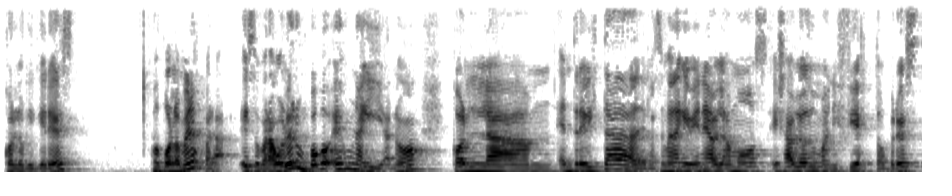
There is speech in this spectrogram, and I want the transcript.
con lo que querés o por lo menos para eso, para volver un poco, es una guía, ¿no? Con la mm, entrevistada de la semana que viene hablamos, ella habló de un manifiesto, pero es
